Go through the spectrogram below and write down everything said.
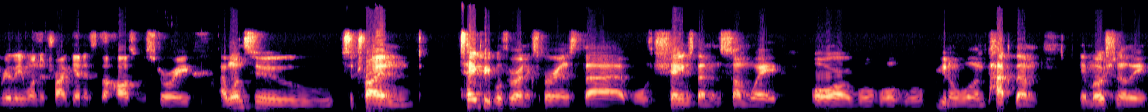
really want to try and get into the heart of the story. I want to to try and take people through an experience that will change them in some way, or will, will, will you know will impact them emotionally.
